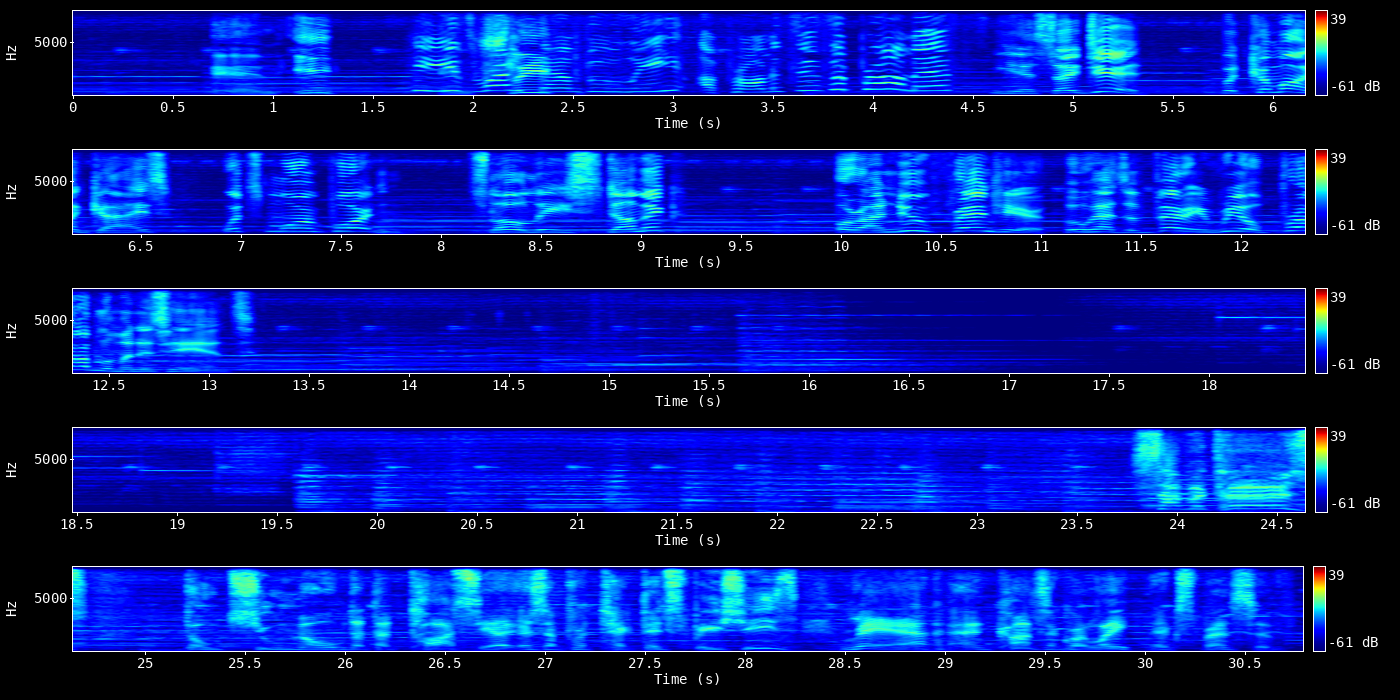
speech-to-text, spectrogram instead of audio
and eat He's and right, sleep. Bamboo Lee. A promise is a promise. Yes, I did. But come on, guys. What's more important? Slow Lee's stomach? Or our new friend here who has a very real problem in his hands? Saboteurs! Do Don't you know that the tarsier is a protected species? Rare and consequently expensive.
